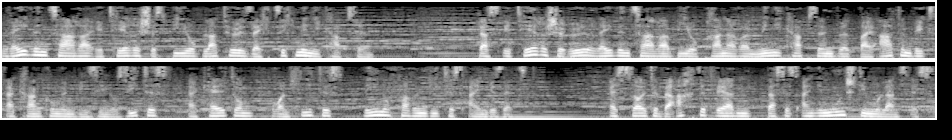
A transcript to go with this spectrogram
Ravenzara ätherisches Bio-Blattöl 60 Minikapseln. Das ätherische Öl Ravenzara Biopranere Minikapseln wird bei Atemwegserkrankungen wie Sinusitis, Erkältung, Bronchitis, Rhinopharyngitis eingesetzt. Es sollte beachtet werden, dass es ein Immunstimulans ist.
